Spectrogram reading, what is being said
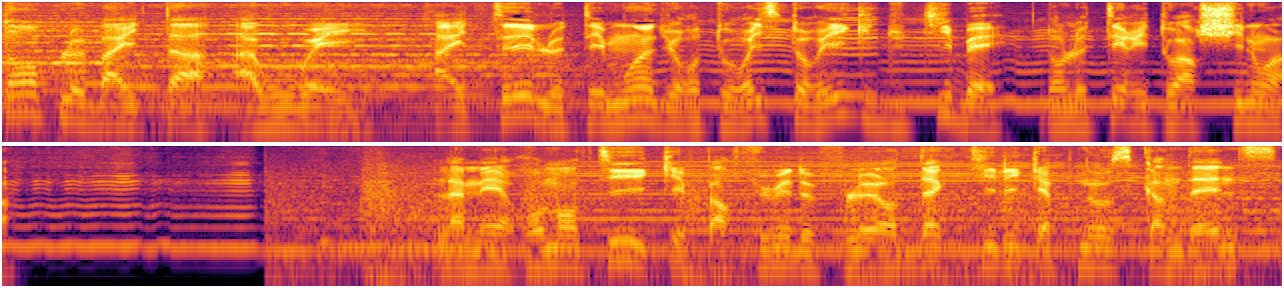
temple Baita à Wuwei a été le témoin du retour historique du Tibet dans le territoire chinois. La mer romantique et parfumée de fleurs Dactylicapnos candens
